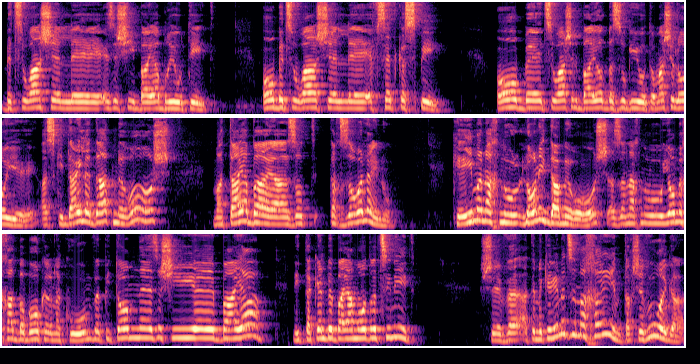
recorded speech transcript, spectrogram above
בצורה של אה, איזושהי בעיה בריאותית, או בצורה של אה, הפסד כספי, או בצורה של בעיות בזוגיות, או מה שלא יהיה, אז כדאי לדעת מראש מתי הבעיה הזאת תחזור אלינו. כי אם אנחנו לא נדע מראש, אז אנחנו יום אחד בבוקר נקום, ופתאום איזושהי אה, בעיה, ניתקל בבעיה מאוד רצינית. ש... ואתם מכירים את זה מהחיים, תחשבו רגע,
